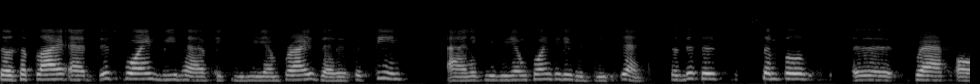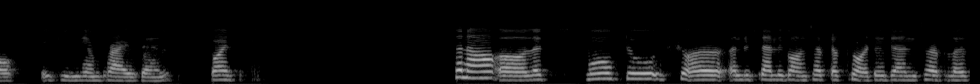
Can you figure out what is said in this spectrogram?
so supply at this point, we have equilibrium price that is 15 and equilibrium quantity would be 10. So this is simple uh, graph of equilibrium price and quantity. So now uh, let's move to understand the concept of shortage and surplus.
